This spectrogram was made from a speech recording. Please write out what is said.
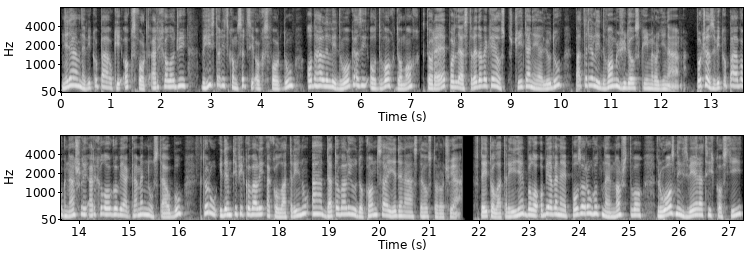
Nedávne vykopávky Oxford Archaeology v historickom srdci Oxfordu odhalili dôkazy o dvoch domoch, ktoré podľa stredovekého sčítania ľudu patrili dvom židovským rodinám. Počas vykopávok našli archeológovia kamennú stavbu, ktorú identifikovali ako latrínu a datovali ju do konca 11. storočia. V tejto latríne bolo objavené pozoruhodné množstvo rôznych zvieracích kostí,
